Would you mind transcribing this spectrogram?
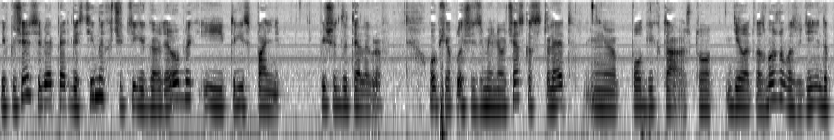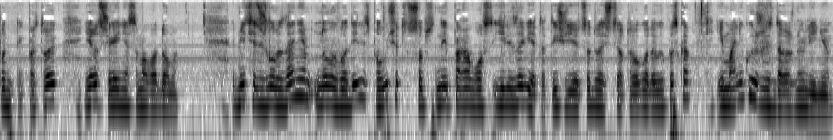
и включает в себя 5 гостиных, 4 гардеробных и 3 спальни, пишет The Telegraph. Общая площадь земельного участка составляет э, полгектара, что делает возможным возведение дополнительных построек и расширение самого дома. Вместе с жилым зданием новый владелец получит собственный паровоз Елизавета 1924 года выпуска и маленькую железнодорожную линию.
